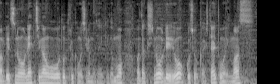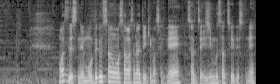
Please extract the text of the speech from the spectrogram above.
は別のね違う方法をとってるかもしれませんけども私の例をご紹介したいと思います。まずですね、モデルさんを探さないといけませんね。撮影、人物撮影ですとね、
